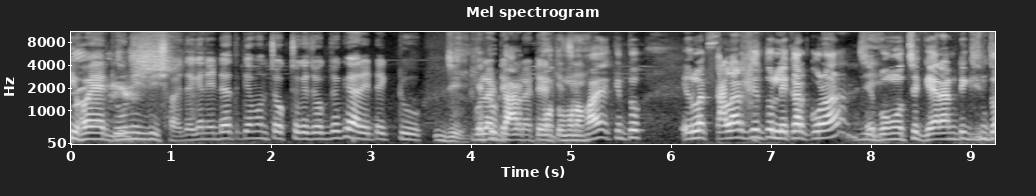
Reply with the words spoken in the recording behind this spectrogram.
ই হয় আর কি উনিশ বিশ হয়। দেখেন এটা কেমন চকচকে চকচকে আর এটা একটু জি একটু ডার্ক মতো মনে হয়। কিন্তু এগুলা কালার কিন্তু লেকার করা। এবং হচ্ছে গ্যারান্টি কিন্তু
